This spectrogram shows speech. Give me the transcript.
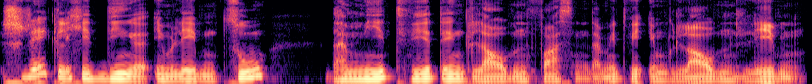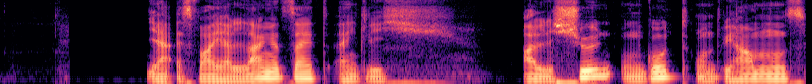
schreckliche Dinge im Leben zu, damit wir den Glauben fassen, damit wir im Glauben leben. Ja, es war ja lange Zeit eigentlich alles schön und gut und wir haben uns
